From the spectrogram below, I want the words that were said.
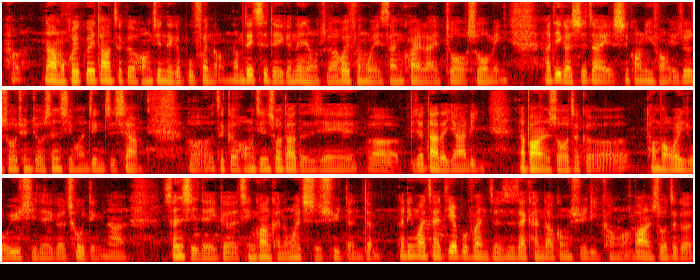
好。那我们回归到这个黄金的一个部分哦。那么这次的一个内容主要会分为三块来做说明。那第一个是在市况逆风，也就是说全球升息环境之下，呃，这个黄金受到的这些呃比较大的压力。那包含说这个通膨未如预期的一个触顶，那升息的一个情况可能会持续等等。那另外在第二部分则是在看到供需利空哦，包含说这个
